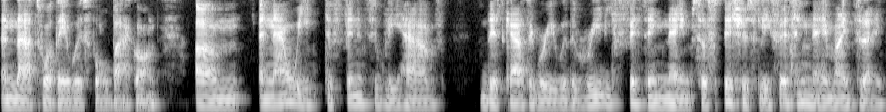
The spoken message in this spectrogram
and that's what they always fall back on. Um, and now we definitively have this category with a really fitting name, suspiciously fitting name, I'd say,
